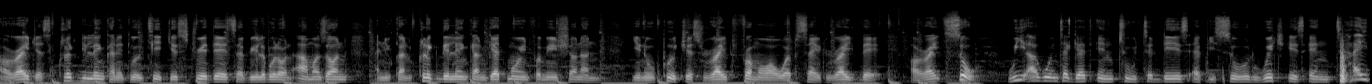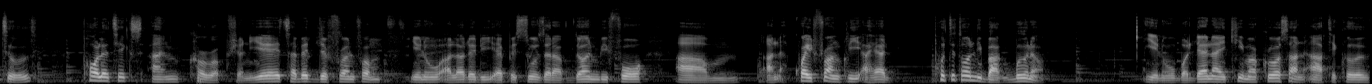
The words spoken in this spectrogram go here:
All right, just click the link and it will take you straight there. It's available on Amazon, and you can click the link and get more information and you know purchase right from our website right there. All right, so we are going to get into today's episode, which is entitled politics and corruption. Yeah, it's a bit different from you know a lot of the episodes that I've done before. Um, and quite frankly, I had put it on the back burner, you know. But then I came across an article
